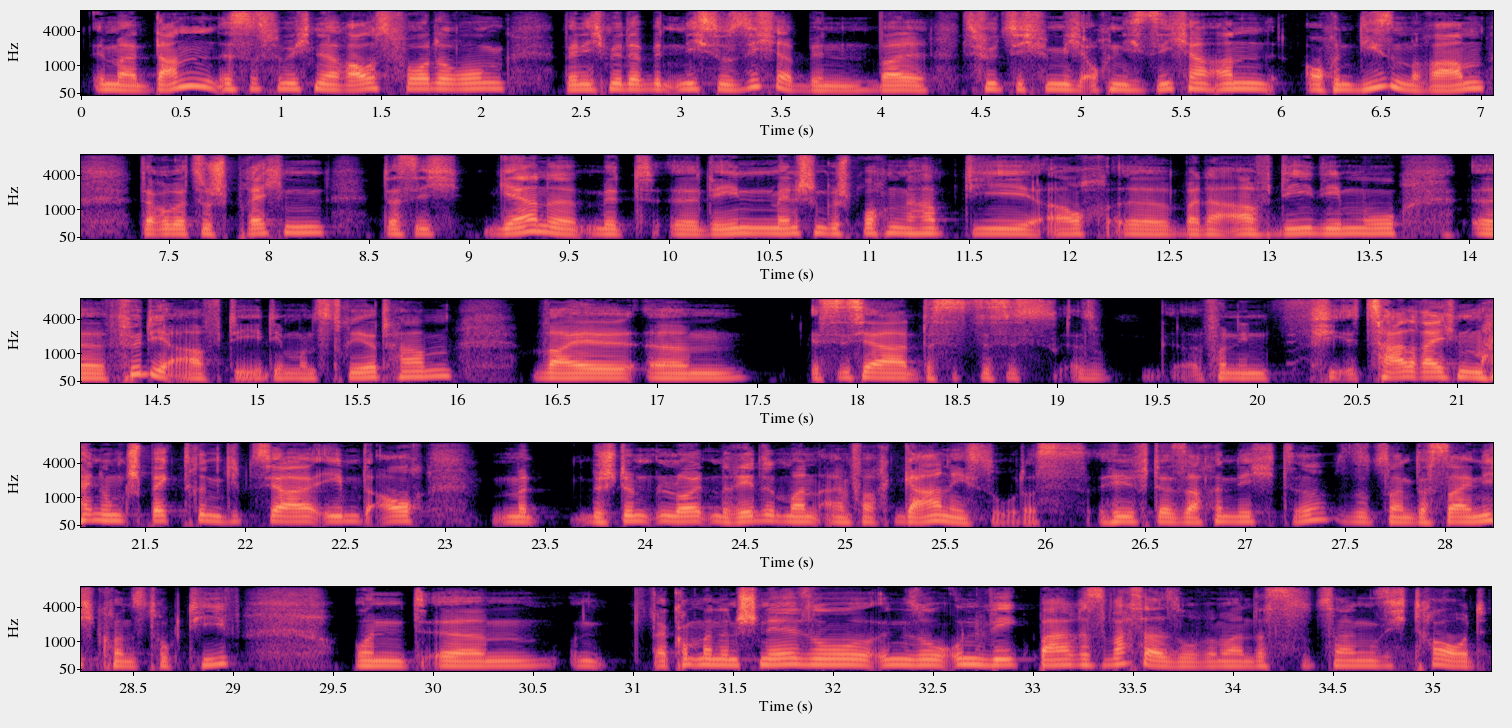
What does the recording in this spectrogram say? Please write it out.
immer dann ist es für mich eine Herausforderung, wenn ich mir damit nicht so sicher bin, weil es fühlt sich für mich auch nicht sicher an, auch in diesem Rahmen darüber zu sprechen, dass ich gerne mit äh, den Menschen gesprochen habe, die auch äh, bei der AfD-Demo äh, für die AfD demonstriert haben, weil ähm, es ist ja, das ist, das ist, also von den zahlreichen Meinungsspektren gibt's ja eben auch, mit bestimmten Leuten redet man einfach gar nicht so. Das hilft der Sache nicht, ne? sozusagen, das sei nicht konstruktiv. Und, ähm, und da kommt man dann schnell so in so unwegbares Wasser, so, wenn man das sozusagen sich traut.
